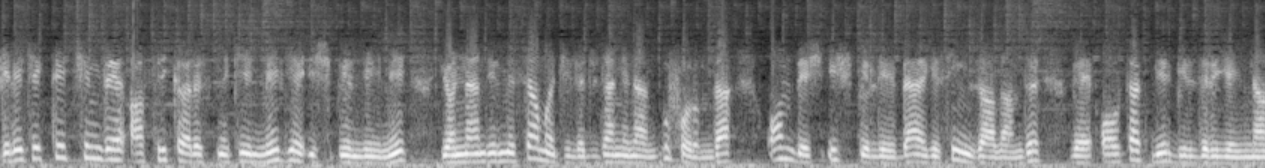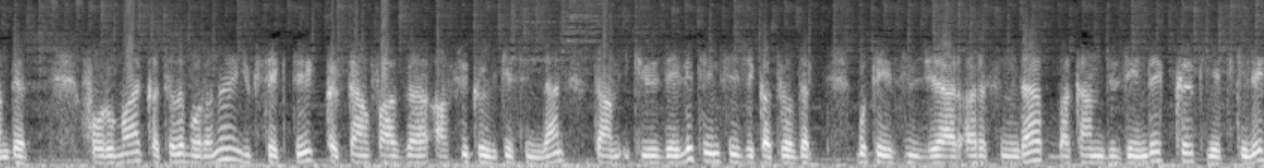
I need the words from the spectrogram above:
Gelecekte Çin ve Afrika arasındaki medya işbirliğini yönlendirmesi amacıyla düzenlenen bu forumda 15 işbirliği belgesi imzalandı ve ortak bir bildiri yayınlandı. Foruma katılım oranı yüksekti. 40'tan fazla Afrika ülkesinden tam 250 temsilci katıldı. Bu temsilciler arasında bakan düzeyinde 40 yetkili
